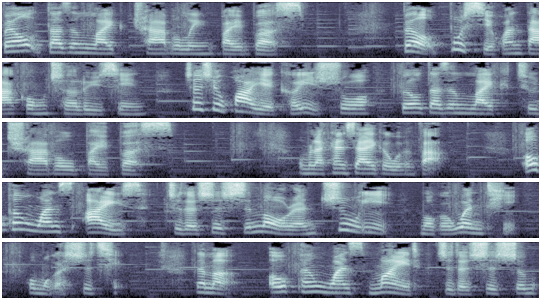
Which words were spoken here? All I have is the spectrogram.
：Bill doesn't like traveling by bus. Bill 不喜欢搭公车旅行。这句话也可以说 Bill doesn't like to travel by bus. 我们来看下一个文法。Open one's eyes 指的是使某人注意某个问题或某个事情。那么，open one's mind 指的是使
